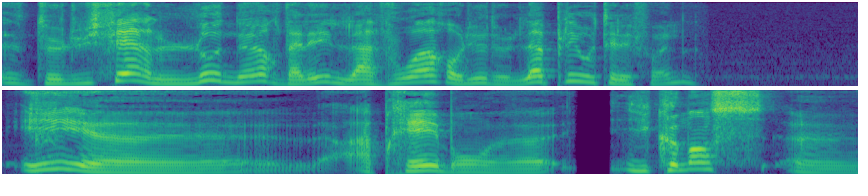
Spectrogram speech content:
de lui faire l'honneur d'aller la voir au lieu de l'appeler au téléphone. Et euh, après, bon, euh, il commence, euh,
